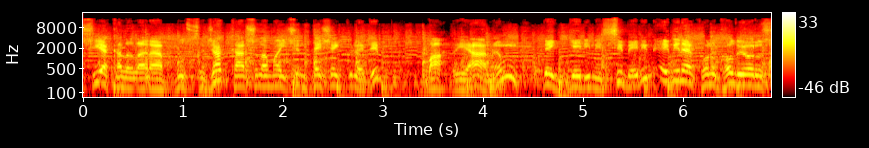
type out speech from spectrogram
Karşıyakalılara bu sıcak karşılama için teşekkür edip Bahriye Hanım ve gelini Sibel'in evine konuk oluyoruz.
